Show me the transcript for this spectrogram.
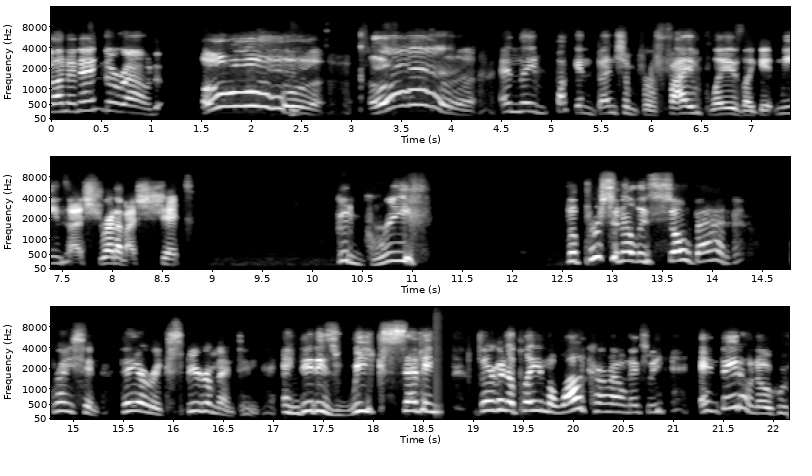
on an end around? Oh, oh. And they fucking bench him for five plays like it means a shred of a shit. Good grief. The personnel is so bad. Bryson, they are experimenting, and it is week seven. They're gonna play in the wild card round next week, and they don't know who.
